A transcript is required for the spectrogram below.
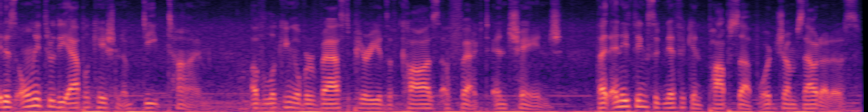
It is only through the application of deep time, of looking over vast periods of cause, effect, and change, that anything significant pops up or jumps out at us.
